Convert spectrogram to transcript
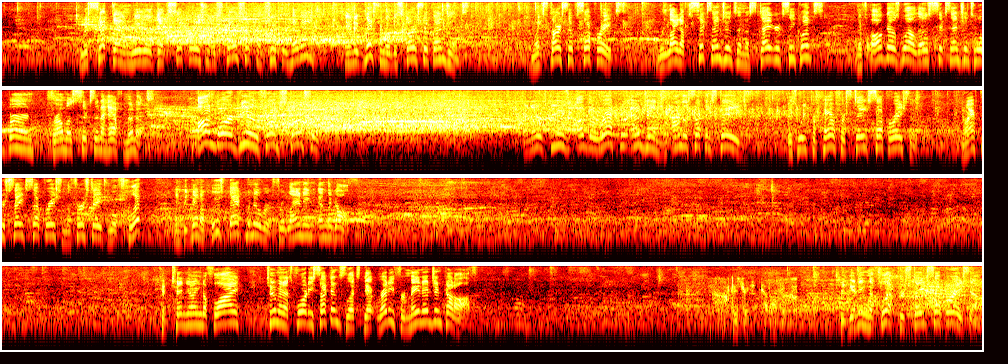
With shutdown, we will get separation of Starship from Super Heavy and ignition of the Starship engines. When Starship separates, we light up six engines in a staggered sequence. And if all goes well, those six engines will burn for almost six and a half minutes. Onboard view from Starship. And there's views of the Raptor engines on the second stage as we prepare for stage separation. Now after stage separation, the first stage will flip and begin a boost back maneuver for landing in the Gulf. Continuing to fly, two minutes, 40 seconds. Let's get ready for main engine cutoff. Engine cutoff. Beginning the flip for stage separation.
